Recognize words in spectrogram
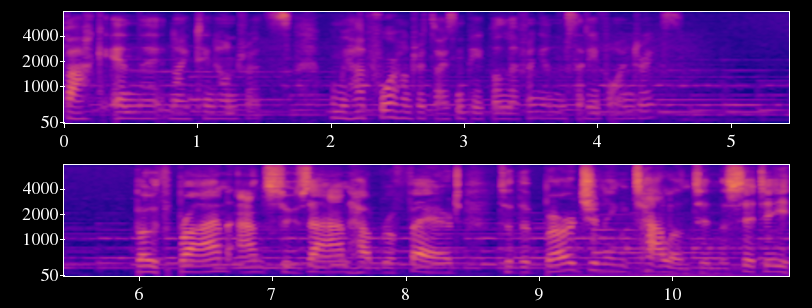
back in the 1900s when we had 400,000 people living in the city boundaries. Both Brian and Suzanne had referred to the burgeoning talent in the city,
